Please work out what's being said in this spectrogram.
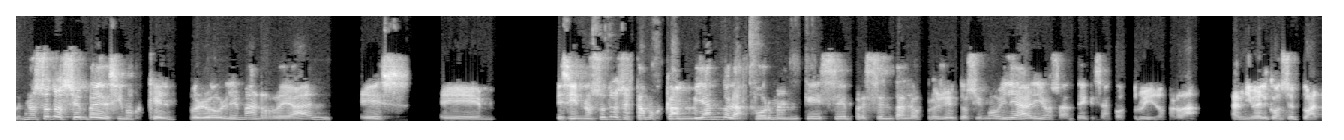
nosotros siempre decimos que el problema real es eh, es decir, nosotros estamos cambiando la forma en que se presentan los proyectos inmobiliarios antes de que sean construidos, ¿verdad? A nivel conceptual.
